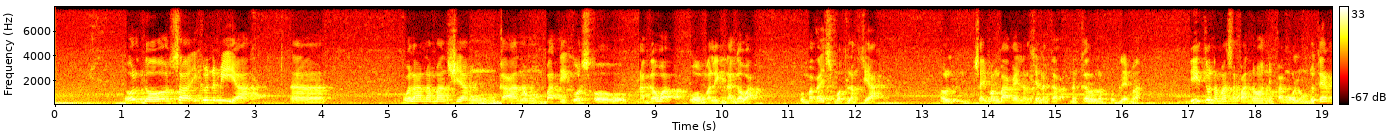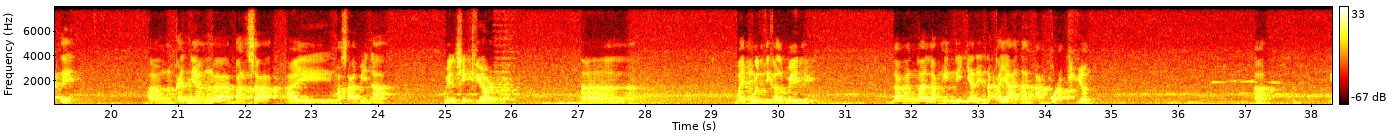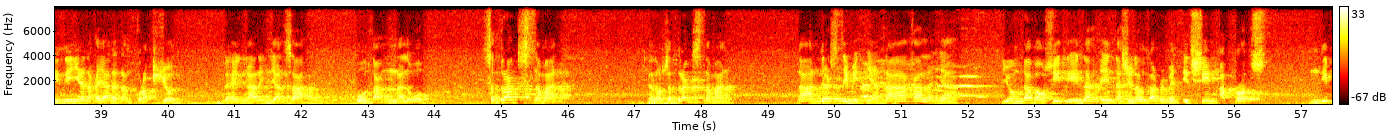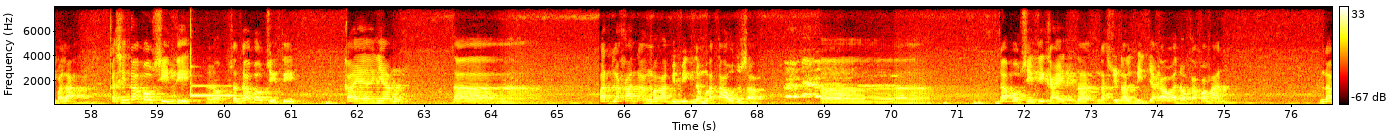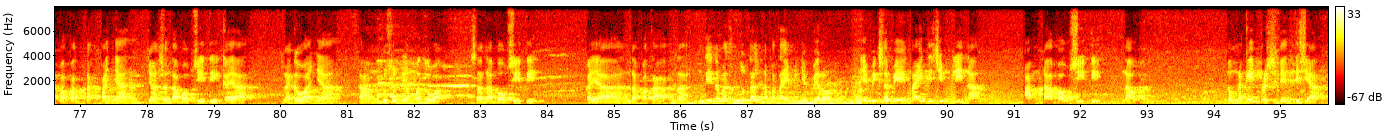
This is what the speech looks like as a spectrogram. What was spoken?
Although, sa ekonomiya, ah, wala naman siyang kaanong batikos o nagawa o maling nagawa. Kumbaga smooth lang siya. Although, sa ibang bagay lang siya nagka, nagkaroon ng problema. Dito naman sa panahon ni Pangulong Duterte, ang kanyang ah, bansa ay masabi na well secured, ah, may political will, Dangan nga lang, hindi niya rin nakayanan ang korupsyon. Ah, hindi niya nakayanan ang korupsyon. Dahil nga rin dyan sa utang na loob. Sa drugs naman, ano, sa drugs naman, na-underestimate niya, naakala niya, yung Davao City in, in national government, it's same approach. Hindi pala. Kasi Davao City, ano, sa Davao City, kaya niyang na padlakan ang mga bibig ng mga tao doon sa ah, Davao City kahit na national media ka o ano ka pa man napapagtakpan niya dyan sa Davao City. Kaya nagawa niya ang gusto niyang magawa sa Davao City. Kaya napata na, hindi naman totally napatay niya pero ibig sabihin may disiplina ang Davao City. Now nung naging presidente siya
